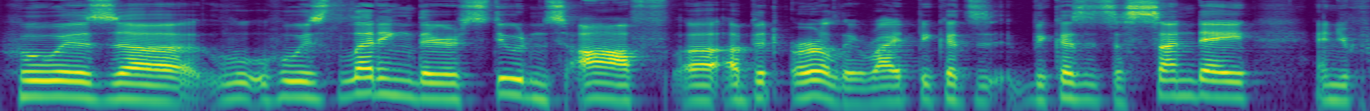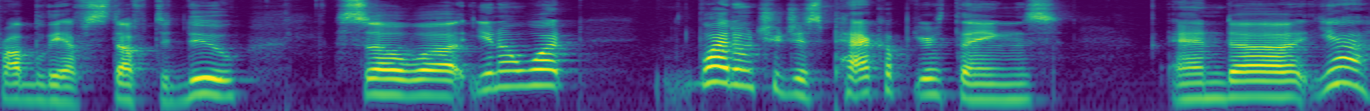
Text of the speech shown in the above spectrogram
who is uh who is letting their students off uh, a bit early, right? Because because it's a Sunday and you probably have stuff to do. So uh, you know what? Why don't you just pack up your things? And uh, yeah,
